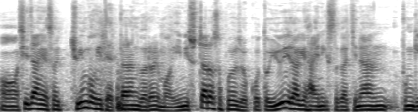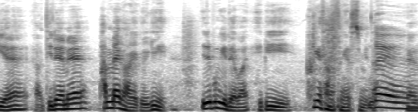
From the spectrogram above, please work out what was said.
어, 시장에서 주인공이 됐다는 거를 뭐 이미 숫자로서 보여줬고 또 유일하게 하이닉스가 지난 분기에 어, 디램의 판매 가격이 1분기 대비 크게 상승했습니다. 네.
